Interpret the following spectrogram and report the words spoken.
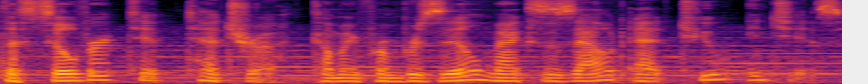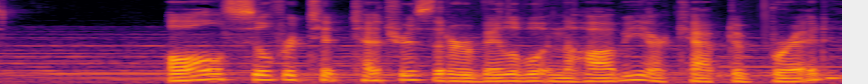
The silver tip tetra coming from Brazil maxes out at 2 inches. All silver tip tetras that are available in the hobby are captive bred,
